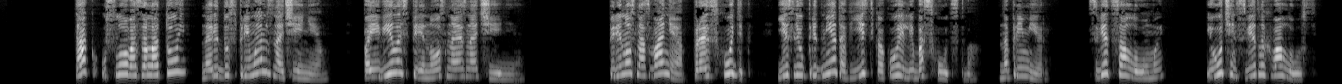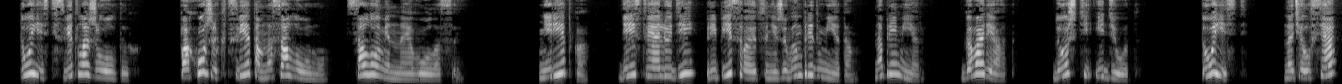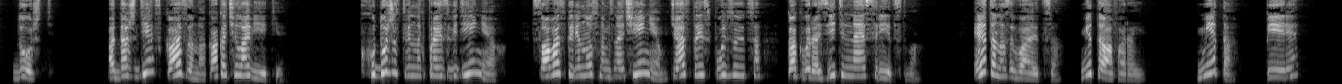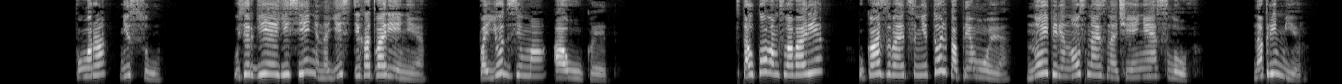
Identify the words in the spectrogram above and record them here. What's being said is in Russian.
Так у слова «золотой» наряду с прямым значением появилось переносное значение. Перенос названия происходит, если у предметов есть какое-либо сходство. Например, цвет соломы и очень светлых волос, то есть светло-желтых, похожих цветом на солому, соломенные волосы. Нередко действия людей приписываются неживым предметам. Например, говорят «дождь идет», то есть начался дождь. О дожде сказано, как о человеке. В художественных произведениях слова с переносным значением часто используются как выразительное средство. Это называется метафорой. Мета – пере, фора – несу. У Сергея Есенина есть стихотворение «Поет зима, аукает». В толковом словаре указывается не только прямое, но и переносное значение слов. Например,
